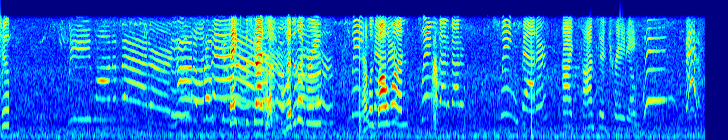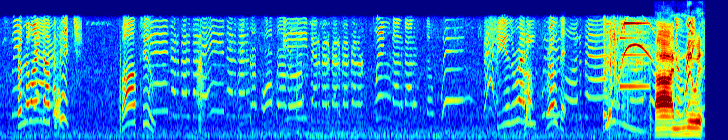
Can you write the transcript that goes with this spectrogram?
Two. Takes the stretch. The delivery. That was ball one. concentrating. From the windup, the pitch. Ball two. She is ready. Throws it. Swing. Ah, I knew it.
